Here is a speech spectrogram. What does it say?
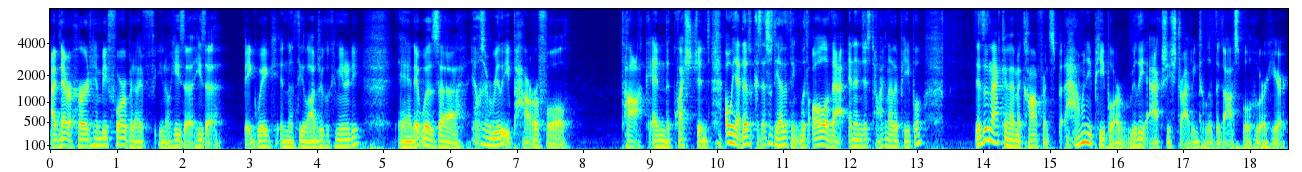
I've never heard him before, but I've you know he's a he's a bigwig in the theological community, and it was uh it was a really powerful talk and the questions. Oh yeah, because this was the other thing with all of that, and then just talking to other people. This is an academic conference, but how many people are really actually striving to live the gospel who are here?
